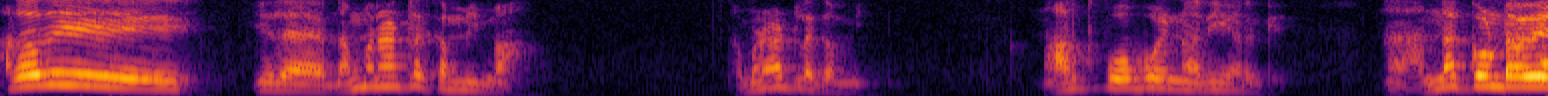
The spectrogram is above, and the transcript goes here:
அதாவது இதில் நம்ம நாட்டில் கம்மிம்மா. தமிழ்நாட்டில் கம்மி. நார்த் போக போக இன்னும் அதிகம் இருக்குது நான் அன்னக்கவுண்டாவே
